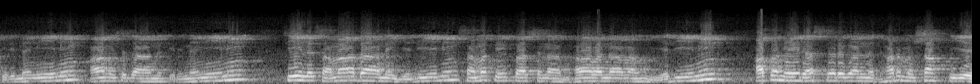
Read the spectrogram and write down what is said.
පිරිනැමීමෙන් ආමිෂ දාන පිරිනැමීමෙන් සීල සමාදානයේ යෙදීමෙන් සමථ විපස්සනා භාවනාවන් යෙදීමෙන් අප මේ රැස් කරගන්න ධර්ම ශක්තිය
